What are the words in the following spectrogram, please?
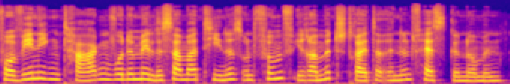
Vor wenigen Tagen wurde Melissa Martinez und fünf ihrer Mitstreiterinnen festgenommen.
